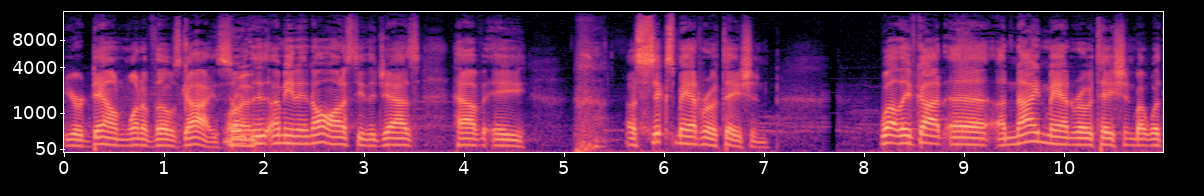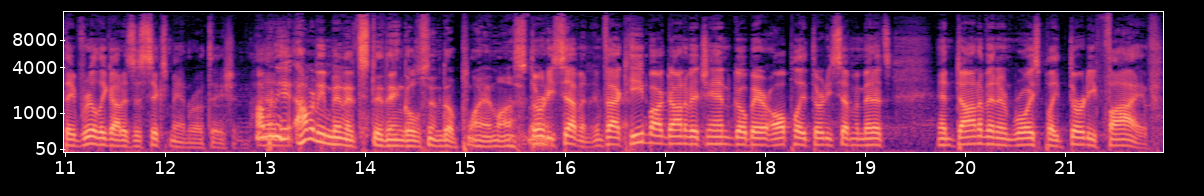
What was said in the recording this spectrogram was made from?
you're down one of those guys. So right. the, I mean, in all honesty, the Jazz have a a six man rotation Well, they've got a, a nine-man rotation, but what they've really got is a six-man rotation. How And many how many minutes did Ingles end up playing last night? 37. In fact, he, Bogdanovic, and Gobert all played 37 minutes, and Donovan and Royce played 35.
